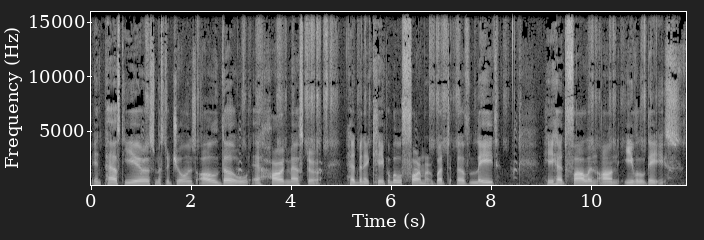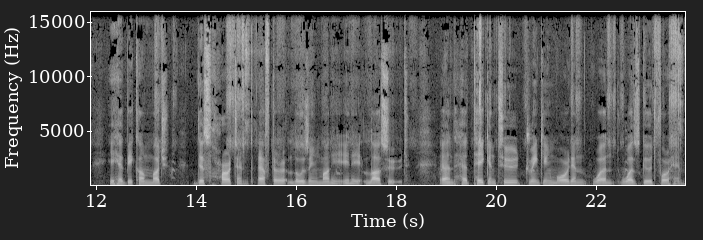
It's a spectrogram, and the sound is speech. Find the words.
In past years, Mr. Jones, although a hard master, had been a capable farmer, but of late he had fallen on evil days. He had become much disheartened after losing money in a lawsuit, and had taken to drinking more than one was good for him.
